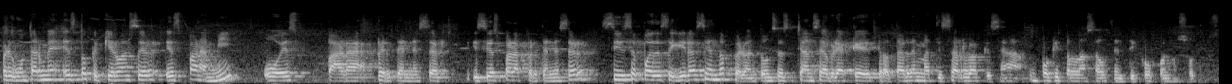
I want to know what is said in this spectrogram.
preguntarme, ¿esto que quiero hacer es para mí o es para pertenecer. Y si es para pertenecer, sí se puede seguir haciendo, pero entonces chance habría que tratar de matizarlo a que sea un poquito más auténtico con nosotros.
